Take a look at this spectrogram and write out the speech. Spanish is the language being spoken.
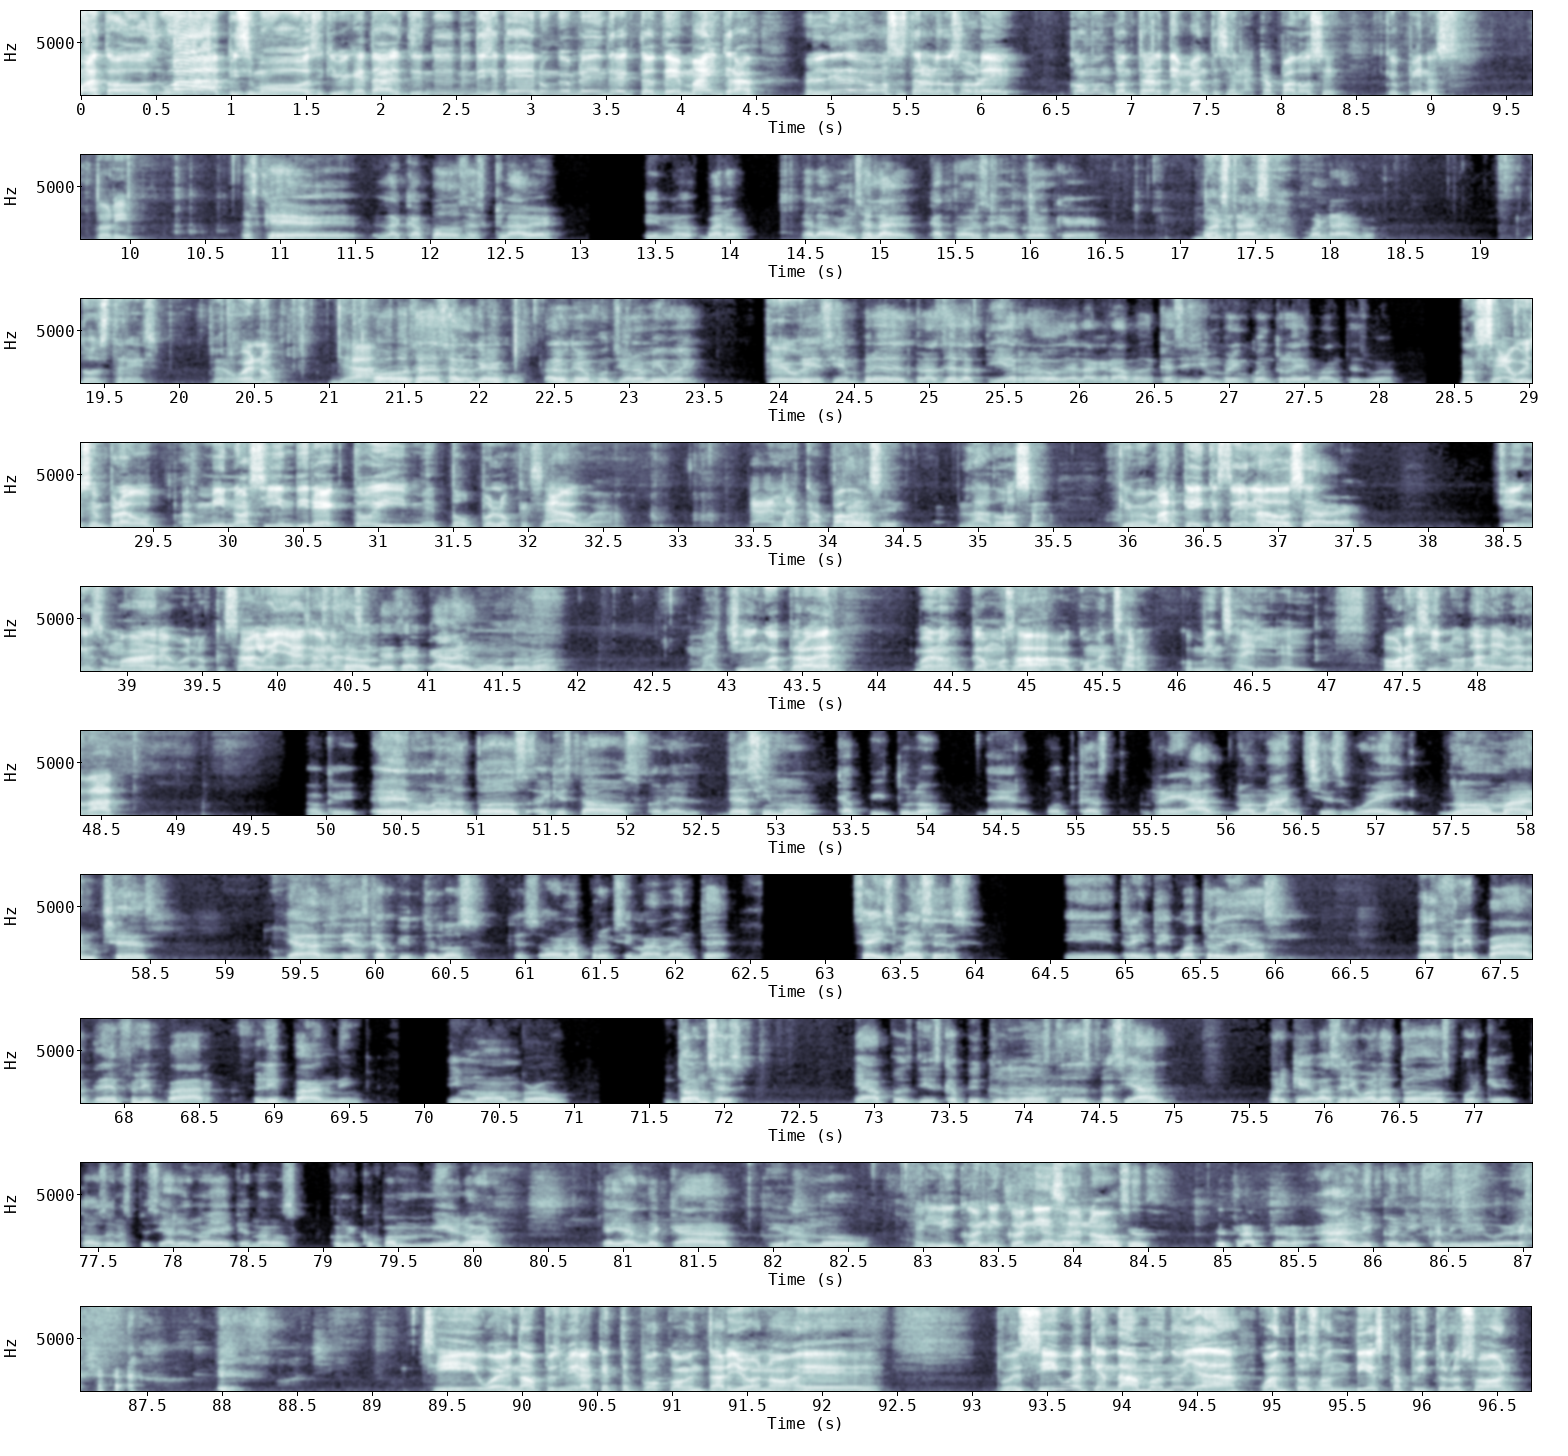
buenas a todos, guapísimos, aquí Vegeta 77 en un gameplay en directo de Minecraft. En el día de hoy vamos a estar hablando sobre cómo encontrar diamantes en la capa 12. ¿Qué opinas, Tori? Es que la capa 12 es clave. Y no, bueno, de la 11 a la 14 yo creo que buen Dos, rango, tres, ¿eh? buen rango. 2, 3. Pero bueno, ya. Oh, ¿sabes algo que, me, algo que me funciona a mí, güey? ¿Qué, güey? Que siempre detrás de la tierra o de la grava casi siempre encuentro diamantes, güey. No sé, güey, siempre hago a mí no así en directo y me topo lo que sea, güey. Ya en la capa Bueno, 12. sí. En la 12. Que me marque ahí que estoy en la Es 12. clave. Chingue su madre, güey. Lo que salga ya es Hasta ganancia. donde se acabe el mundo, ¿no? Machín, güey. Pero a ver. Bueno, vamos a, a comenzar. Comienza el, el- Ahora sí, ¿no? La de verdad. Ok. Hey, muy buenos a todos. Aquí estamos con el décimo capítulo del podcast real. No manches, güey. No manches. Ya 10 capítulos, que son aproximadamente 6 meses y 34 días. De flipar, de flipar, flipanding. Simón, bro. Entonces, ya pues 10 capítulos, ¿no? Este es especial. Porque va a ser igual a todos, porque todos son especiales, ¿no? Y aquí andamos con mi compa Miguelón, que ahí anda acá tirando El Nico Nico las ¿no? de trapero. Ah, el Nico Nico Ni, güey. Sí, güey. No, pues mira, ¿qué te puedo comentar yo, no? Eh, pues sí, güey, aquí andamos, ¿no? Ya. ¿Cuántos son 10 capítulos? Son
